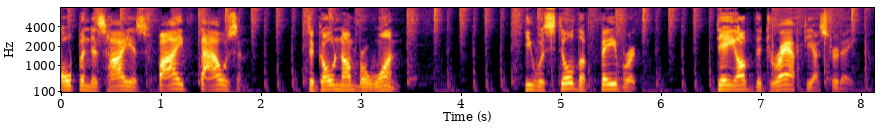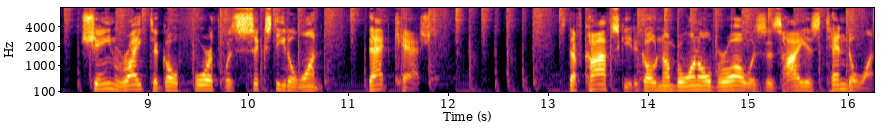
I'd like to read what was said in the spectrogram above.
opened as high as 5,000 to go number one. He was still the favorite day of the draft yesterday. Shane Wright to go fourth was 60 to 1. That cashed. Slafkovsky to go number one overall was as high as 10 to 1.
